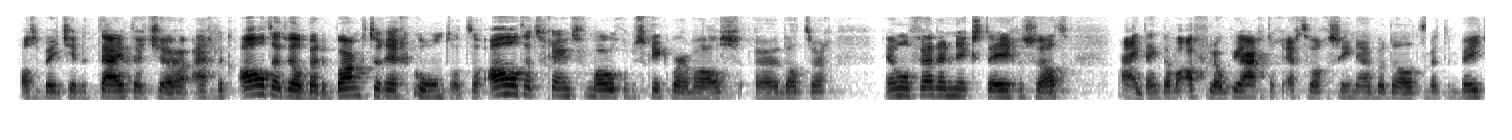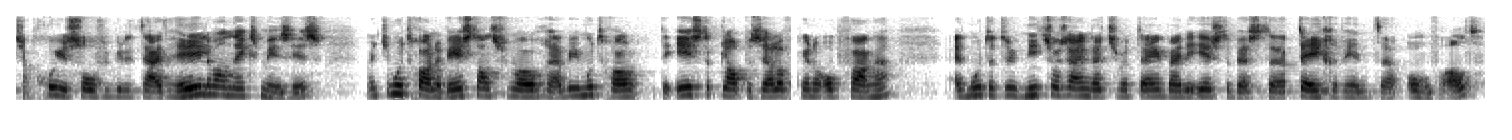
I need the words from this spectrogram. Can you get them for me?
was een beetje in de tijd dat je eigenlijk altijd wel bij de bank terecht kon. Dat er altijd vreemd vermogen beschikbaar was. eh, dat er helemaal verder niks tegen zat. Maar ik denk dat we afgelopen jaren toch echt wel gezien hebben dat met een beetje goede solvabiliteit helemaal niks mis is. Want je moet gewoon een weerstandsvermogen hebben. Je moet gewoon de eerste klappen zelf kunnen opvangen. Het moet natuurlijk niet zo zijn dat je meteen bij de eerste beste tegenwind eh, omvalt.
